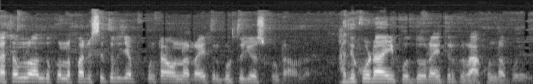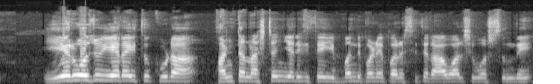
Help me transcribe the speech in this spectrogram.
గతంలో అందుకున్న పరిస్థితులు చెప్పుకుంటా ఉన్నారు రైతులు గుర్తు చేసుకుంటా ఉన్నారు. అది కూడా ఈ పొద్దు రైతులకు రాకుండా పోయింది. ఏ రోజు ఏ రైతు కూడా పంట నష్టం జరిగితే ఇబ్బంది పడే పరిస్థితి రావాల్సి వస్తుంది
